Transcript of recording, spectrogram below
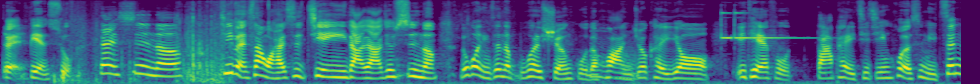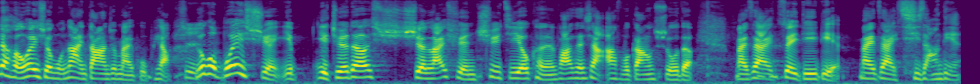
对变数。但是呢，基本上我还是建议大家，就是呢，如果你真的不会选股的话，你就可以用 ETF。搭配基金，或者是你真的很会选股，那你当然就买股票。如果不会选，也也觉得选来选去极有可能发生像阿福刚刚说的，买在最低点，卖在起涨点，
